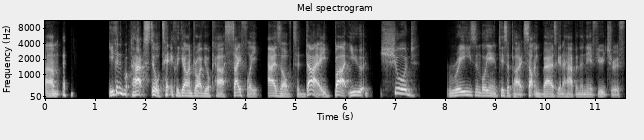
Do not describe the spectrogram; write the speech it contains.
Um, you can perhaps still technically go and drive your car safely as of today, but you should reasonably anticipate something bad is going to happen in the near future if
